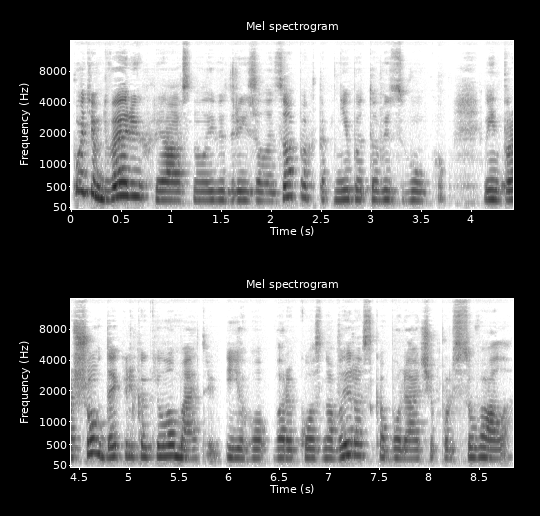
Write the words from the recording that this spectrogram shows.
Потім двері хряснули і відрізали запах, так нібито від звуку. Він пройшов декілька кілометрів, і його варикозна виразка боляче пульсувала.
